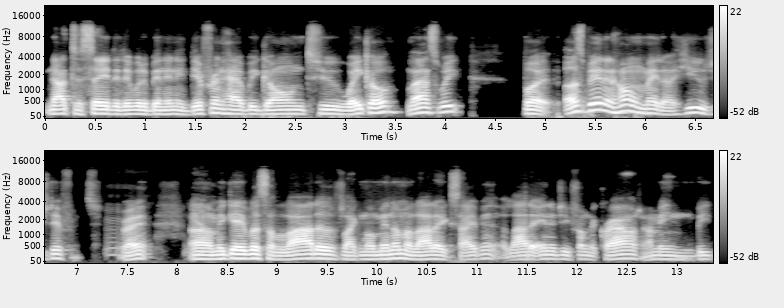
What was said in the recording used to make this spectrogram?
not to say that it would have been any different had we gone to Waco last week, but us being at home made a huge difference, Mhm. right? Yeah. Um, it gave us a lot of like momentum, a lot of excitement, a lot of energy from the crowd. I mean, we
